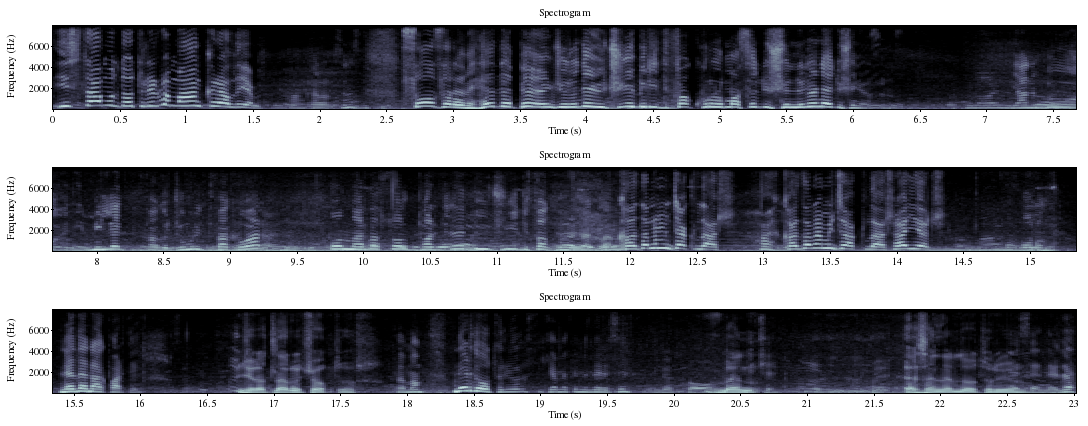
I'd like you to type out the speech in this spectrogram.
İstanbul'da oturuyorum ama Ankaralıyım. Ankara'lısınız. Son soru efendim. HDP öncülüğünde üçüncü bir ittifak kurulması düşünülüyor. Ne düşünüyorsunuz? Yani bu Millet İttifakı, Cumhur İttifakı var. Onlar da sol partiler bir üçüncü ittifak kuracaklar. Kazanamayacaklar. Ha, Kazanamayacaklar. Hayır. Neden AK Parti? Ücretleri çoktur. Tamam. Nerede oturuyoruz? İkametimiz neresi? Ben. Esenler'de oturuyorum. Esenler'de.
